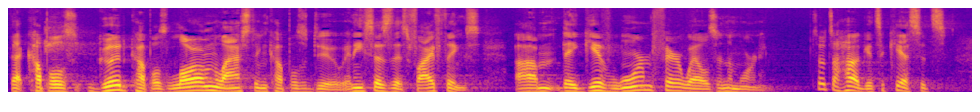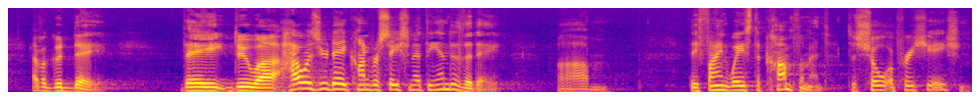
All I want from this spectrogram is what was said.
that couples, good couples, long lasting couples do. And he says this five things. Um, they give warm farewells in the morning. So it's a hug, it's a kiss, it's have a good day. They do, uh, how was your day conversation at the end of the day. Um, they find ways to compliment, to show appreciation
